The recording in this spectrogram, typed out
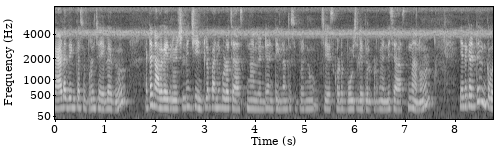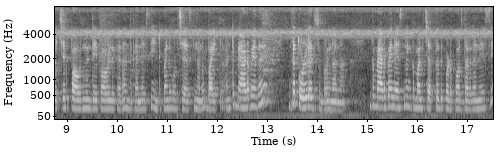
మేడది ఇంకా శుభ్రం చేయలేదు. అంటే నాలుగైదు రోజుల నుంచి ఇంట్లో పని కూడా చేస్తున్నానులేండి. అంటే ఇల్లంతా శుభ్రం చేసుకోవడం బూజులు దులపడం అన్నీ చేస్తున్నాను. ఎందుకంటే ఇంకా వచ్చేది పౌర్ణమి దీపావళి కదా అందుకనేసి ఇంటి పని కూడా చేస్తున్నాను. బయట అంటే మేడ మీద ఇంకా తొడలేదు శుభ్రంగాన. ఇంకా మేడ పైన వేసినా ఇంకా మళ్ళీ చెత్తది పడిపోద్ది అలాగనేసి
